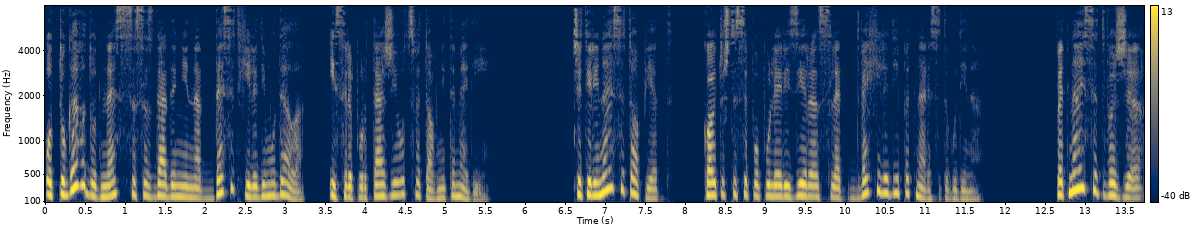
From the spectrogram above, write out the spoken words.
От тогава до днес са създадени над 10 000 модела и с репортажи от световните медии. 14 опият, който ще се популяризира след 2015 година. 15 въжа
